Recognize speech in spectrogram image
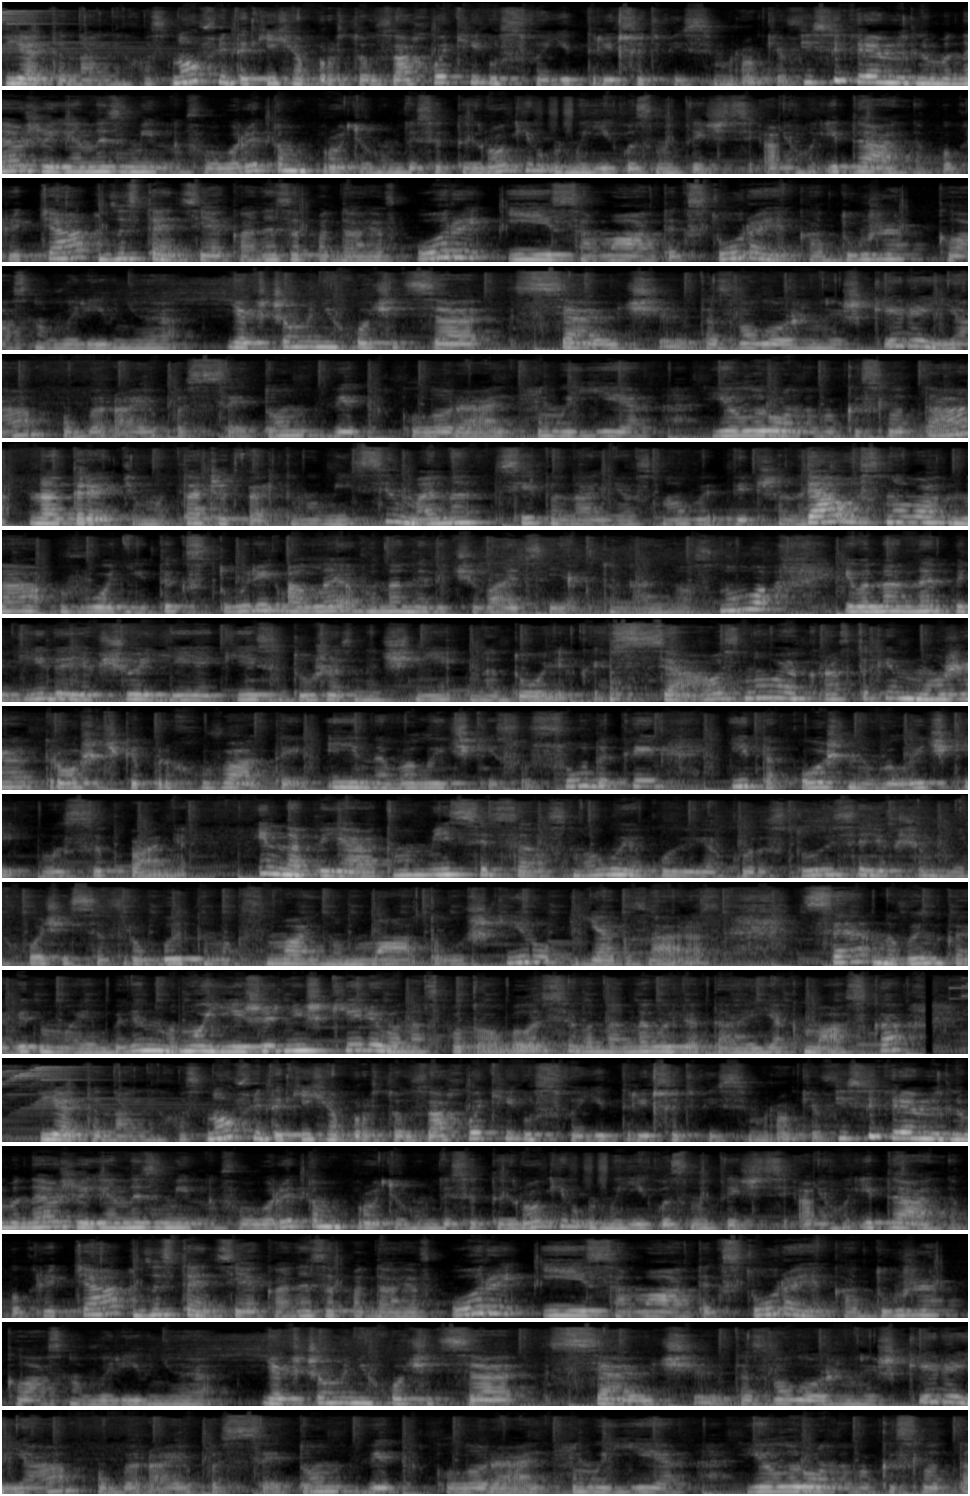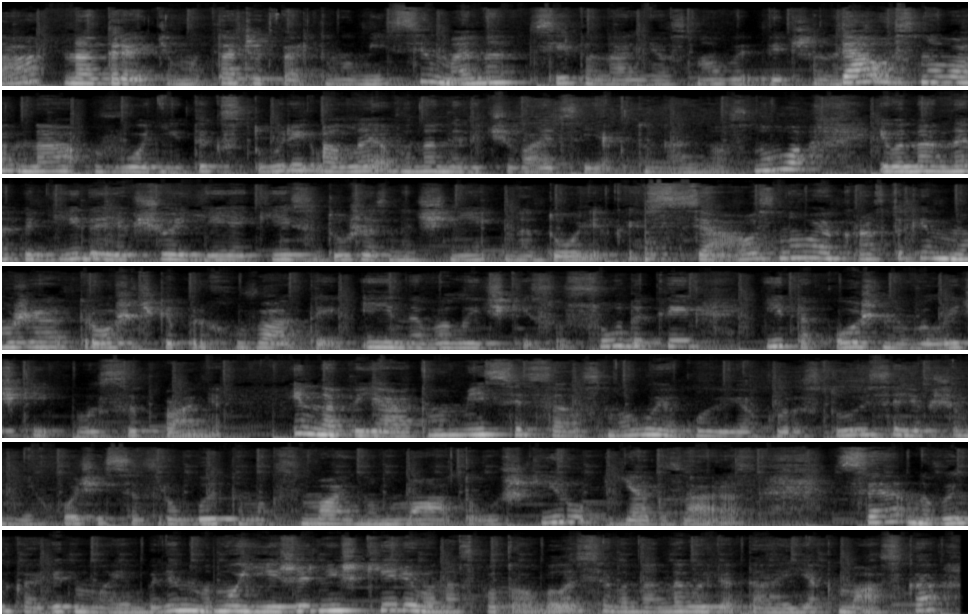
П'ять тональних основ, від яких я просто в захваті у свої 38 років. Ці креми для мене вже є незмінним фаворитом протягом 10 років у моїй косметичці. А в нього ідеальне покриття, консистенція, яка не западає в пори, і сама текстура, яка дуже класно вирівнює. Якщо мені хочеться сяючої та зволоженої шкіри, я обираю ось цей тон від L'Oreal. Тому є гіалуронова кислота на третьому та четвертому місці. В мене ці тональні основи від Chanel. Ця основа на водній текстурі, але вона не відчувається як тональна основа, і вона не підійде, якщо є якісь дуже значні недоліки. Ось Ця основа якраз таки може трошечки приховати і невеличкі сосудики, і також невеличкі висипання. І на п'ятому місці це основа, якою я користуюся, якщо мені хочеться зробити максимально матову шкіру, як зараз. Це новинка від Maybelline. Моїй жирній шкірі вона сподобалася, вона не виглядає як маска. П'ять тональних основ, від яких я просто в захваті у свої 38 років. Ці креми для мене вже є незмінним фаворитом протягом 10 років у моїй косметичці. А в нього ідеальне покриття, консистенція, яка не западає в пори, і сама текстура, яка дуже класно вирівнює. Якщо мені хочеться сяючої та зволоженої шкіри, я обираю ось тон від L'Oreal. Тому є гіалуронова кислота на третьому та четвертому місці. В мене ці тональні основи від. Ця основа на водній текстурі, але вона не відчувається як тональна основа, і вона не підійде, якщо є якісь дуже значні недоліки. Ось Ця основа якраз таки може трошечки приховати і невеличкі сосудики, і також невеличкі висипання. І на п'ятому місці це основа, якою я користуюся, якщо мені хочеться зробити максимально матову шкіру, як зараз. Це новинка від Maybelline. Моїй жирній шкірі вона сподобалася, вона не виглядає як маска.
